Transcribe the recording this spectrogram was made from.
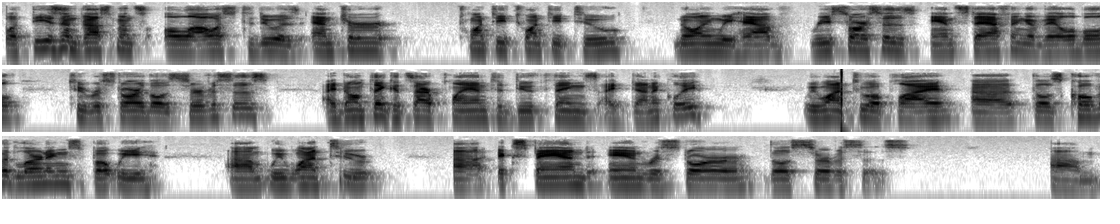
what these investments allow us to do is enter 2022 knowing we have resources and staffing available to restore those services. I don't think it's our plan to do things identically. We want to apply uh, those COVID learnings, but we um, we want to uh, expand and restore those services. Um,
